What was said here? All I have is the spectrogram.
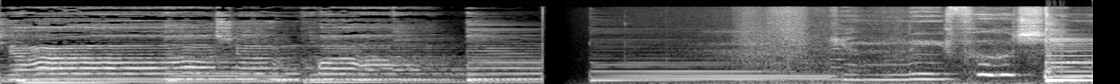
一笑生花。愿你抚琴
